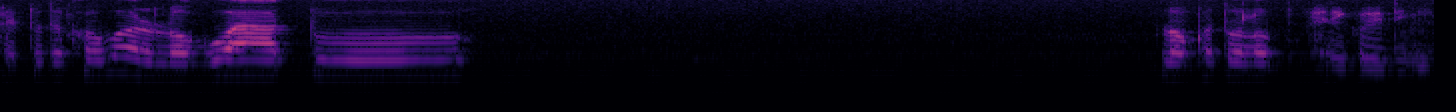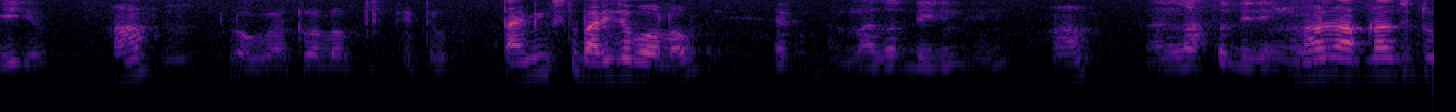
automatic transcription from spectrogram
সেইটো দেখুৱাব আৰু লগোৱাটো লগোৱাটো অলপ হেৰি কৰি দিম। হা? লগোৱাটো অলপ এইটো টাইমিংছটো বাঢ়ি যাব অলপ। মাজত দি দিম। হা? লাষ্টত দি দিম নহয় আপোনাৰ যিটো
